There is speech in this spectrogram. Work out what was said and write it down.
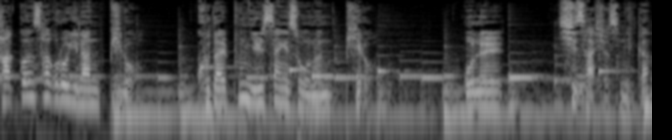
사건 사고로 인한 피로, 고달픈 일상에서 오는 피로. 오늘 시사하셨습니까?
